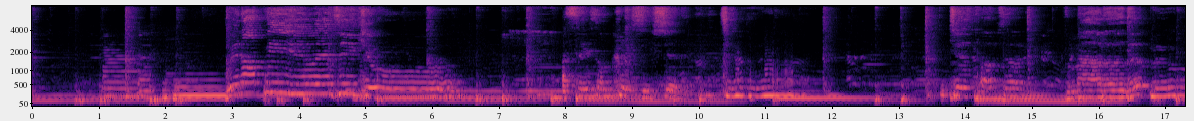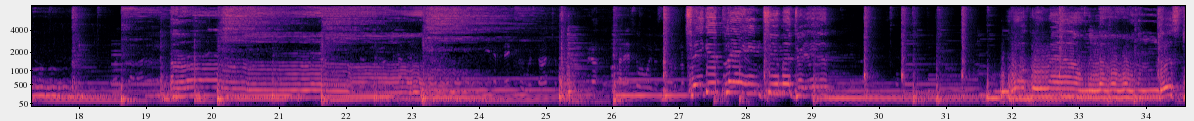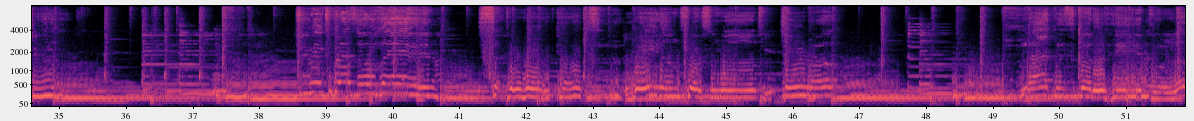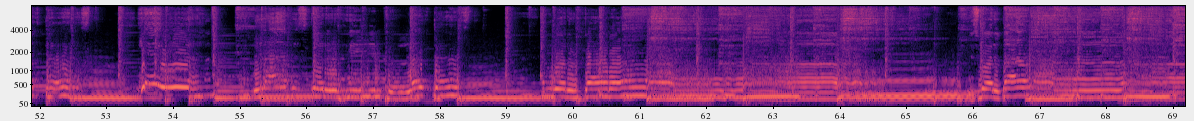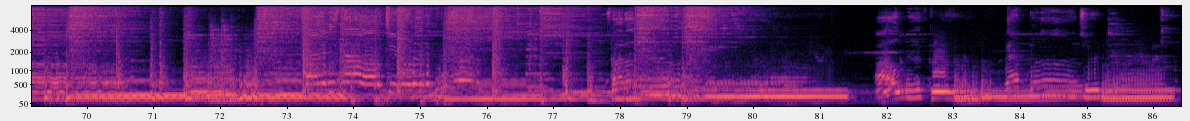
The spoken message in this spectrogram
When I feel insecure I say some crazy shit to you. It just pops up from out of the blue along the street. Two espressos in separate cups, waiting for someone to turn up. Like this but a handful of dust. Yeah. Life is but a handful of dust And what about us? Is what about us? Time is now it Try to I'll make through that bunch of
